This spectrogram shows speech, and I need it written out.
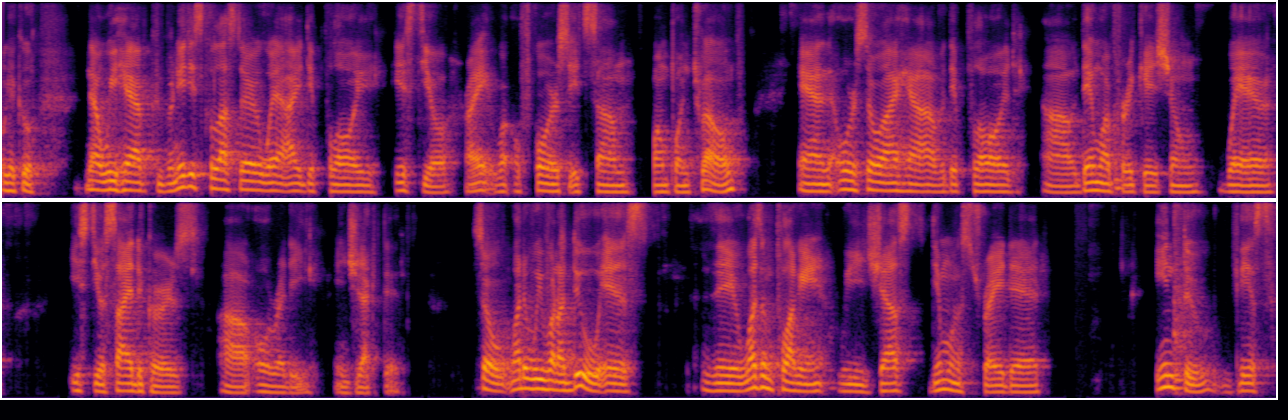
Okay, cool. Now we have Kubernetes cluster where I deploy Istio, right? Well, of course, it's um, 1.12. And also I have deployed uh, demo application where Istio sidecars are already injected. So what we want to do is the wasm plugin we just demonstrated into this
